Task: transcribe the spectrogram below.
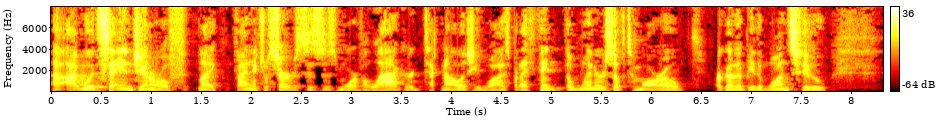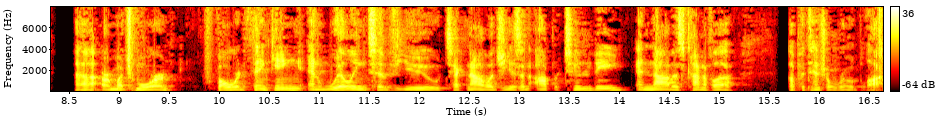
uh, I would say in general, f- like financial services is more of a laggard technology wise, but I think the winners of tomorrow are going to be the ones who uh, are much more forward thinking and willing to view technology as an opportunity and not as kind of a, a potential roadblock.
